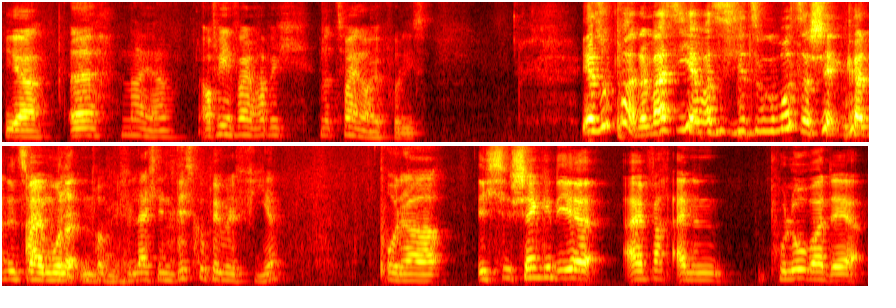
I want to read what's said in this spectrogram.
Ja. Äh, naja. Auf jeden Fall habe ich nur zwei neue Pullis. Ja, super. Dann weiß ich ja, was ich dir zum Geburtstag schenken kann in zwei Einen Monaten. Vielleicht den Disco Pimmel 4. Oder. Ich schenke dir einfach einen Pullover, der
